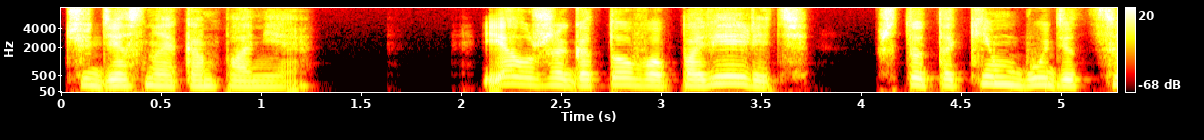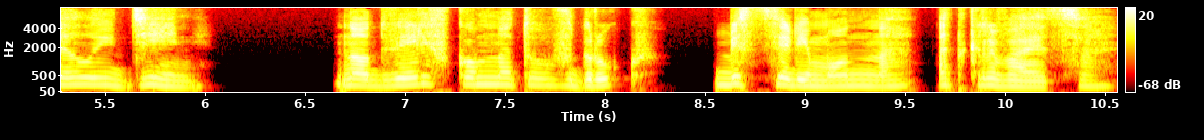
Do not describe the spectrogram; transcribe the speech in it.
чудесная компания. Я уже готова поверить, что таким будет целый день. Но дверь в комнату вдруг бесцеремонно открывается.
